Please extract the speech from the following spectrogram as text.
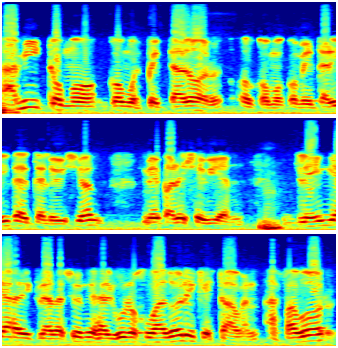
A mí como como espectador o como comentarista de televisión me parece bien. Leía declaraciones de algunos jugadores que estaban a favor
